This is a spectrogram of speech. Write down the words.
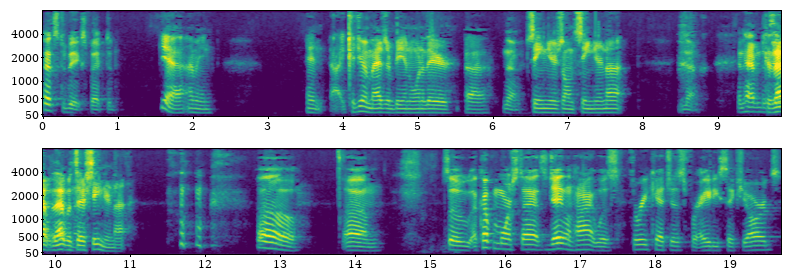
that's to be expected. Yeah, I mean, and uh, could you imagine being one of their uh, no seniors on senior night? No, and having because that that, that was their senior night. oh, um, So a couple more stats. Jalin Hyatt was three catches for 86 yards.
